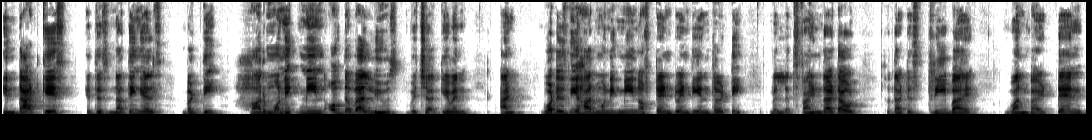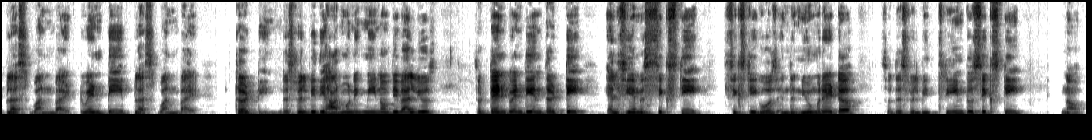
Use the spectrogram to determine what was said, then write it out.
In that case, it is nothing else but the harmonic mean of the values which are given and what is the harmonic mean of 10, 20 and 30? Well, let's find that out. So that is 3 by 1 by 10 plus 1 by 20 plus 1 by 30. This will be the harmonic mean of the values. So 10, 20 and 30 LCM is 60. 60 goes in the numerator. So this will be 3 into 60. Now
